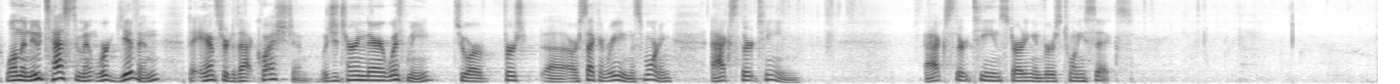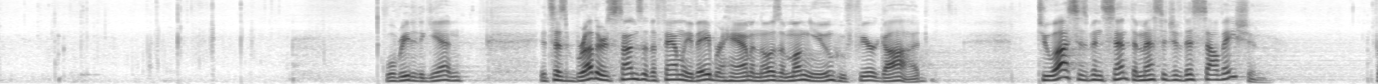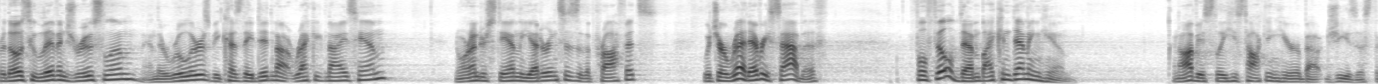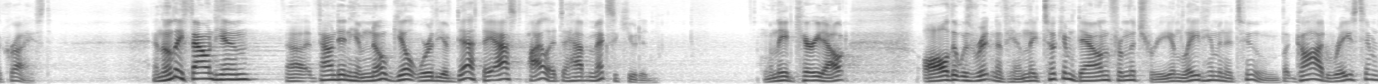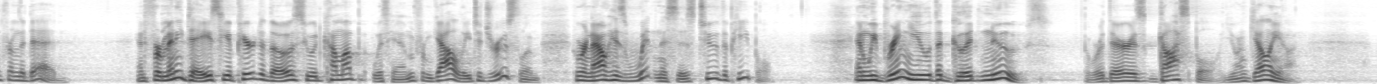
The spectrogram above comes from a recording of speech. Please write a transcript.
Well, in the New Testament, we're given the answer to that question. Would you turn there with me to our first, uh, our second reading this morning, Acts 13. Acts 13, starting in verse 26. We'll read it again. It says, Brothers, sons of the family of Abraham, and those among you who fear God, to us has been sent the message of this salvation. For those who live in Jerusalem and their rulers, because they did not recognize him, nor understand the utterances of the prophets, which are read every Sabbath, fulfilled them by condemning him. And obviously, he's talking here about Jesus the Christ. And though they found him, uh, found in him no guilt worthy of death, they asked Pilate to have him executed. When they had carried out all that was written of him, they took him down from the tree and laid him in a tomb. But God raised him from the dead. And for many days he appeared to those who had come up with him from Galilee to Jerusalem, who are now his witnesses to the people. And we bring you the good news. The word there is gospel, euangelion.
